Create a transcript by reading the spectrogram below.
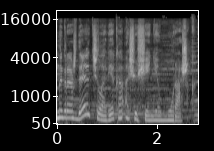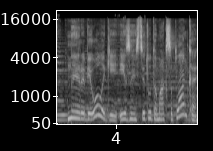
награждает человека ощущением мурашек. Нейробиологи из Института Макса Планка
